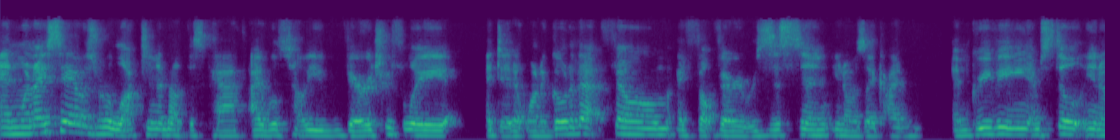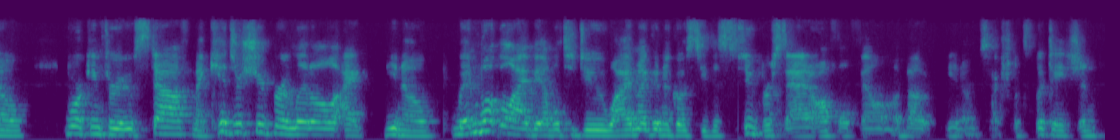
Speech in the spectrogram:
And when I say I was reluctant about this path, I will tell you very truthfully, I didn't want to go to that film. I felt very resistant. You know, I was like, I'm I'm grieving. I'm still, you know, working through stuff. My kids are super little. I, you know, and what will I be able to do? Why am I going to go see this super sad, awful film about, you know, sexual exploitation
